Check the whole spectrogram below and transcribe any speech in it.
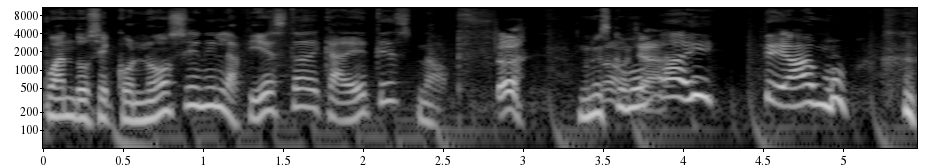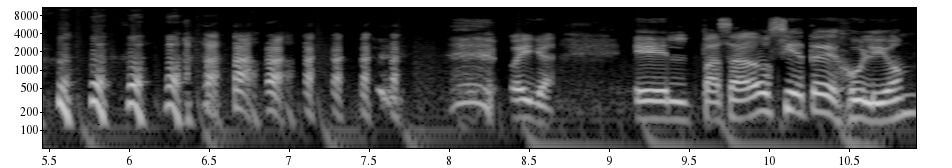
cuando se conocen en la fiesta de cadetes, no. Ah, uno es como, ay, te amo. Oiga, el pasado 7 de julio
